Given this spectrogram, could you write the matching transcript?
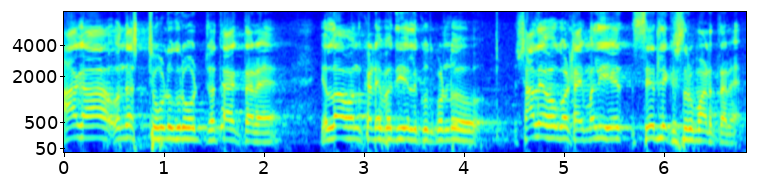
ಆಗ ಒಂದಷ್ಟು ಹುಡುಗರು ಜೊತೆ ಆಗ್ತಾರೆ. ಎಲ್ಲ ಒಂದು ಕಡೆ ಬದಿಯಲ್ಲಿ ಕೂತ್ಕೊಂಡು ಶಾಲೆ ಹೋಗೋ ಟೈಮಲ್ಲಿ ಸೇದಲಿಕ್ಕೆ ಶುರು ಮಾಡ್ತಾರೆ.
